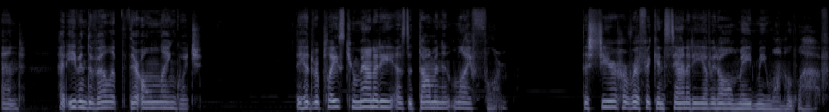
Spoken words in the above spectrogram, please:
and had even developed their own language. They had replaced humanity as the dominant life form. The sheer horrific insanity of it all made me want to laugh.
